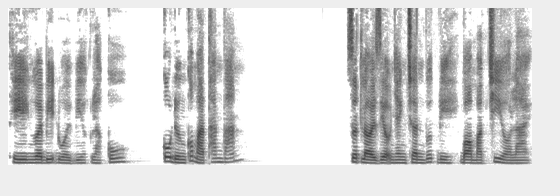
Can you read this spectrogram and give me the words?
thì người bị đuổi việc là cô. Cô đừng có mà than vãn. Dứt lời Diệu nhanh chân bước đi, bỏ mặc Chi ở lại.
